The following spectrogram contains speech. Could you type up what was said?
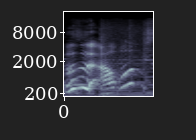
Those are the albums?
